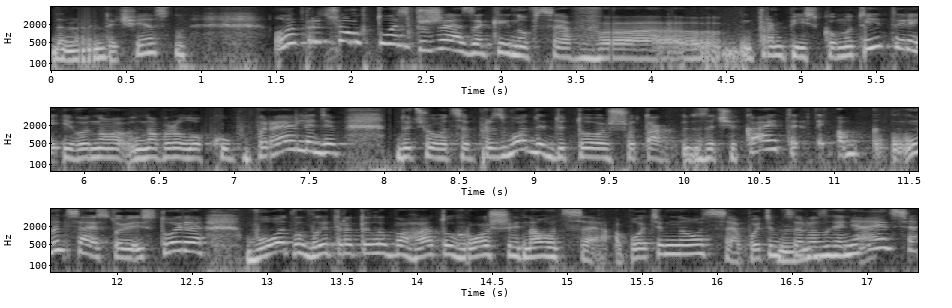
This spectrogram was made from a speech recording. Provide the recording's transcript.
давайте чесно. Але при цьому хтось вже закинув це в е, трампійському твіттері, і воно набрало купу переглядів. До чого це призводить? До того, що так, зачекайте. А не ця історія. Історія, от ви витратили багато грошей на оце, а потім на оце. Потім це розганяється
